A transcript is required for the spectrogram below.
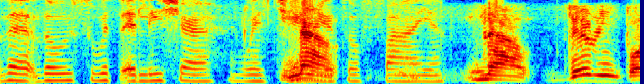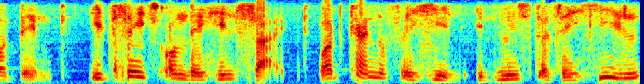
the those with Elisha with Now- chariots of fire? Now, very important. It says on the hillside. What kind of a hill? It means there's a hill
